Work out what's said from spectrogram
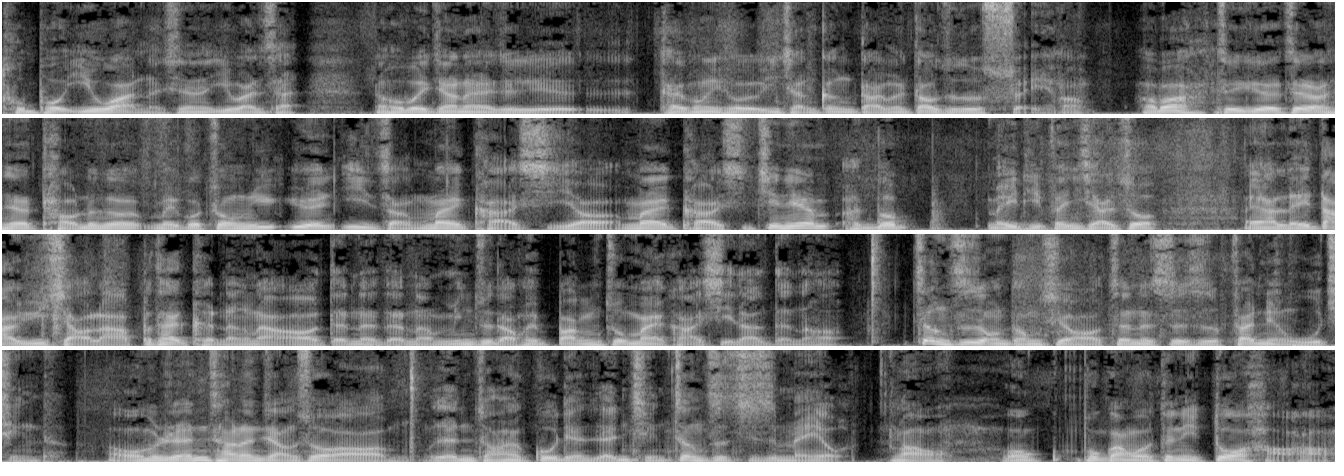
突破一万了，现在一万三，那会不会将来这个台风以后影响更大？因为到处都是水哈。好吧，这个这两天在讨那个美国众议院议长麦卡锡啊，麦卡锡今天很多媒体分析来说，哎呀，雷大雨小啦，不太可能啦，哦，等等等等，民主党会帮助麦卡锡啦，等等哈，政治这种东西哦，真的是是翻脸无情的。我们人常常讲说哦，人总要顾点人情，政治其实没有哦，我不管我对你多好哈，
